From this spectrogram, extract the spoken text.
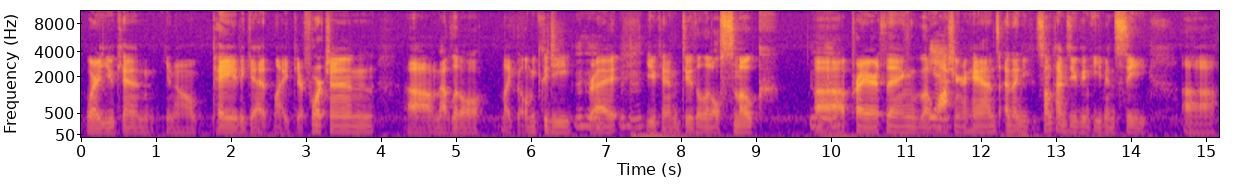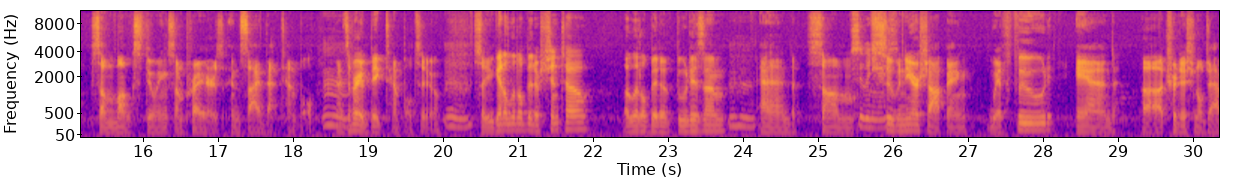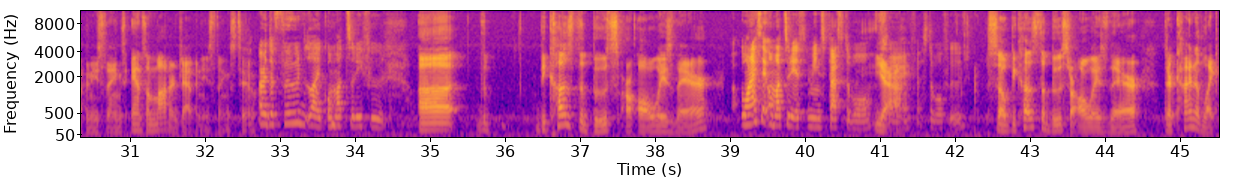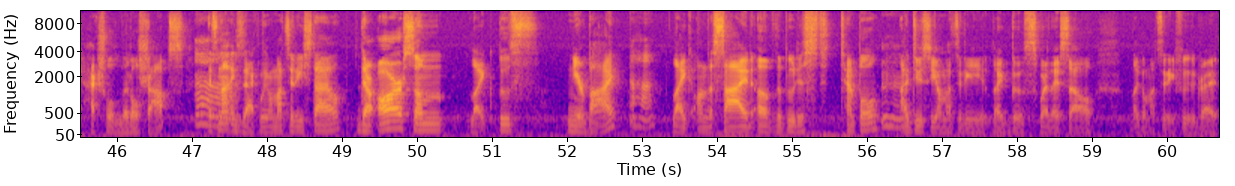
where you can, you know, pay to get like your fortune, um, that little like the omikuji, right? You can do the little smoke uh, prayer thing, the Yeah. washing your hands, and then you sometimes you can even see uh, some monks doing some prayers inside that temple. Mm. And it's a very big temple, too. Mm. So you get a little bit of Shinto, a little bit of Buddhism, mm-hmm. and some Souvenirs. souvenir shopping with food and uh, traditional Japanese things and some modern Japanese things, too. Are the food like omatsuri food? Uh, the, because the booths are always there, when I say omatsuri, it means festival. Yeah. Sorry, festival food. So because the booths are always there, they're kind of like actual little shops. It's not ah. exactly omatsuri style. There are some like booths nearby, あは like on the side of the Buddhist temple. Mm-hmm. I do see omatsuri like booths where they sell like omatsuri food, right?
